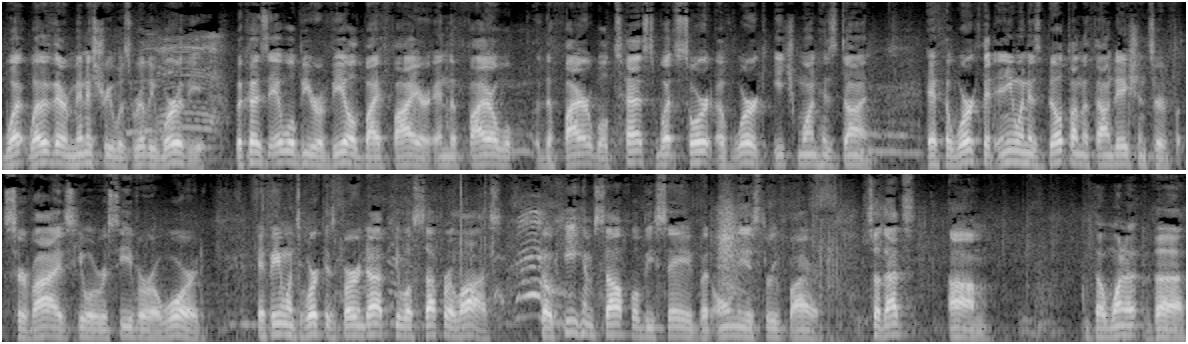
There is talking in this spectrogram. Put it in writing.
what, whether their ministry was really worthy, because it will be revealed by fire, and the fire will, the fire will test what sort of work each one has done. If the work that anyone has built on the foundation sur- survives, he will receive a reward. If anyone's work is burned up, he will suffer loss, though he himself will be saved, but only is through fire. So that's um, the one of the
